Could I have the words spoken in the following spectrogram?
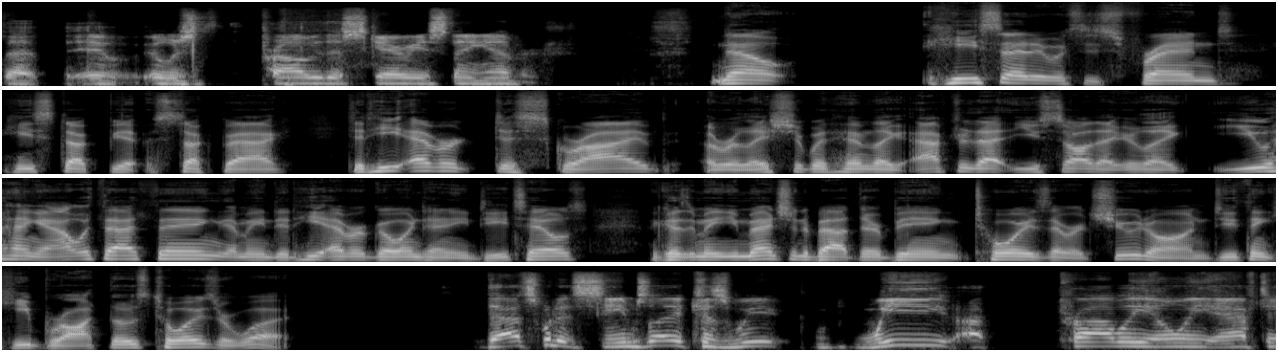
that it, it was probably the scariest thing ever Now, he said it was his friend. He stuck stuck back. Did he ever describe a relationship with him? Like after that, you saw that you're like, you hang out with that thing. I mean, did he ever go into any details? Because I mean, you mentioned about there being toys that were chewed on. Do you think he brought those toys or what? That's what it seems like because we we uh, probably only after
